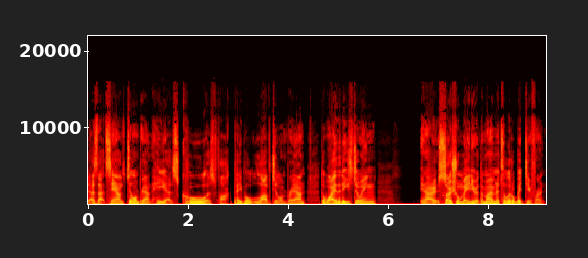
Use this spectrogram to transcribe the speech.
as that sounds, Dylan Brown, he is cool as fuck. People love Dylan Brown. The way that he's doing, you know, social media at the moment, it's a little bit different.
